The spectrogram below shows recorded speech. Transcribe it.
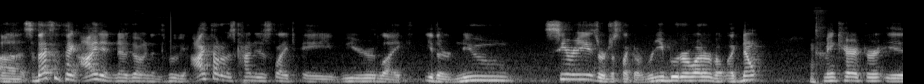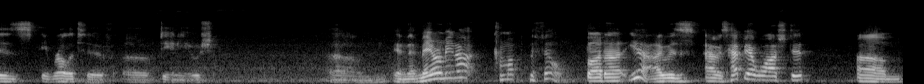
Uh, so that's the thing I didn't know going into this movie. I thought it was kind of just like a weird, like either new series or just like a reboot or whatever. But like, nope. Main character is a relative of Danny Ocean, um, and that may or may not come up in the film. But uh, yeah, I was I was happy I watched it. Um,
